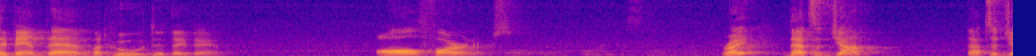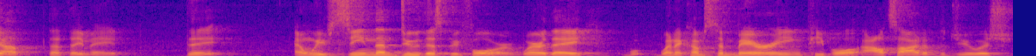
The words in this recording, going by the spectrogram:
They banned them, but who did they ban? All foreigners. Right? That's a jump. That's a jump that they made. They, and we've seen them do this before, where they, when it comes to marrying people outside of the Jewish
